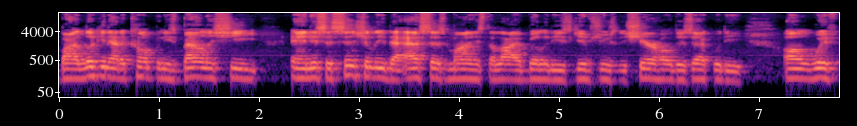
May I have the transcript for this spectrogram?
by looking at a company's balance sheet and it's essentially the assets minus the liabilities gives you the shareholders equity. Um, with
